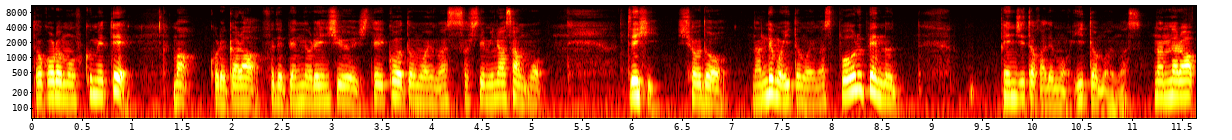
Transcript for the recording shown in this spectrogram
ところも含めてまあこれから筆ペンの練習していこうと思います。そして皆さんも是非書道何でもいいと思います。ボールペンのペン字とかでもいいと思います。なんなら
